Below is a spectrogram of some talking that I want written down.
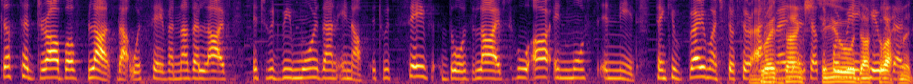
just a drop of blood that would save another life it would be more than enough it would save those lives who are in most in need thank you very much dr Great ahmed thanks to you, Dr. Ahmed.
